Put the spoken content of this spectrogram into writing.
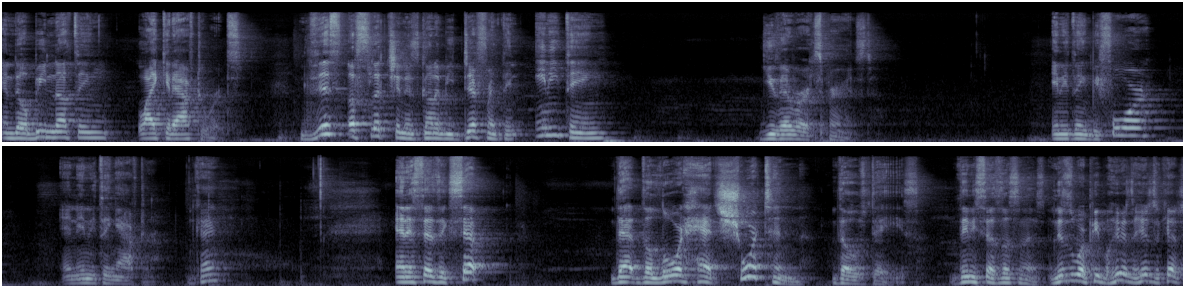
and there'll be nothing like it afterwards. This affliction is going to be different than anything you've ever experienced. Anything before and anything after. Okay? And it says, except that the Lord had shortened those days. Then he says, listen to this. And this is where people, here's the, here's the catch.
